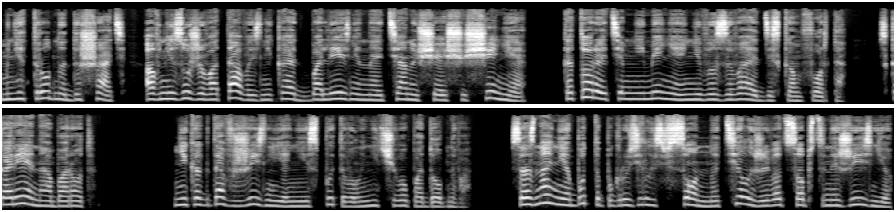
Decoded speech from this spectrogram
Мне трудно дышать, а внизу живота возникает болезненное тянущее ощущение, которое, тем не менее, не вызывает дискомфорта. Скорее наоборот. Никогда в жизни я не испытывала ничего подобного. Сознание будто погрузилось в сон, но тело живет собственной жизнью,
